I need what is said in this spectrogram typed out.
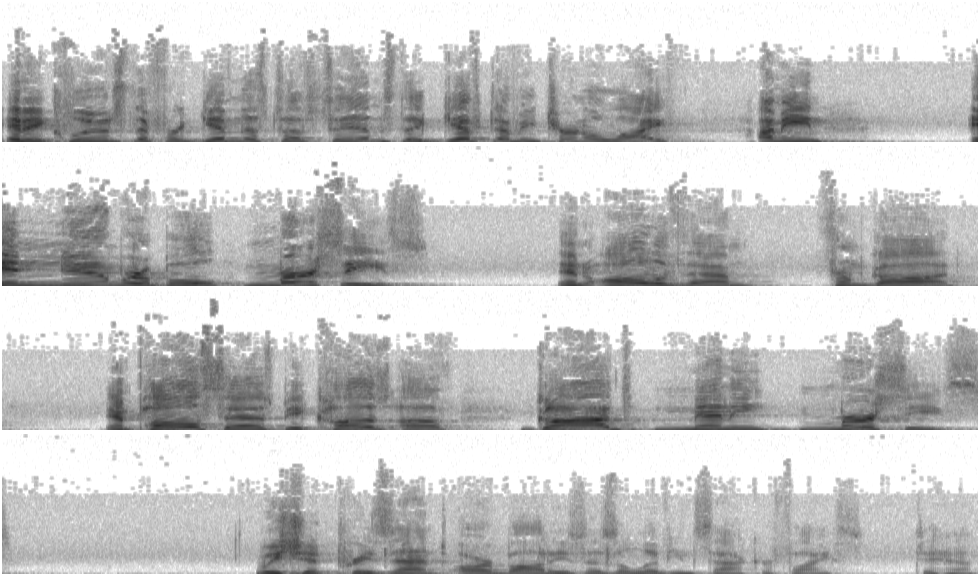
It includes the forgiveness of sins, the gift of eternal life. I mean, innumerable mercies, and all of them from God. And Paul says, because of God's many mercies, we should present our bodies as a living sacrifice to Him.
